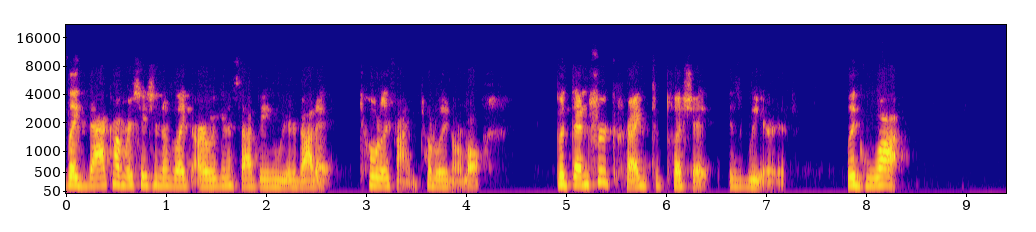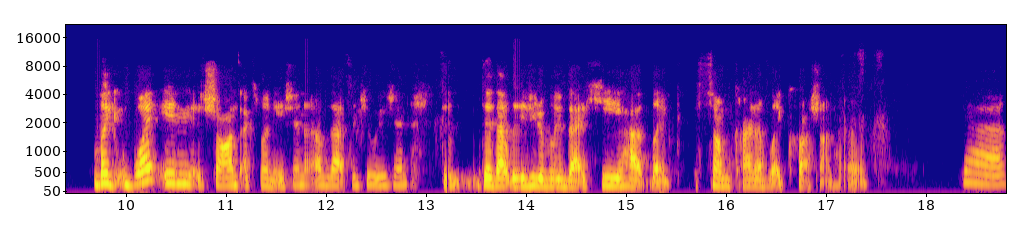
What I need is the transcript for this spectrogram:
like that conversation of like, are we gonna stop being weird about it? Totally fine, totally normal. But then for Craig to push it is weird. Like what? Like what in Sean's explanation of that situation did, did that lead you to believe that he had like some kind of like crush on her? Yeah.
